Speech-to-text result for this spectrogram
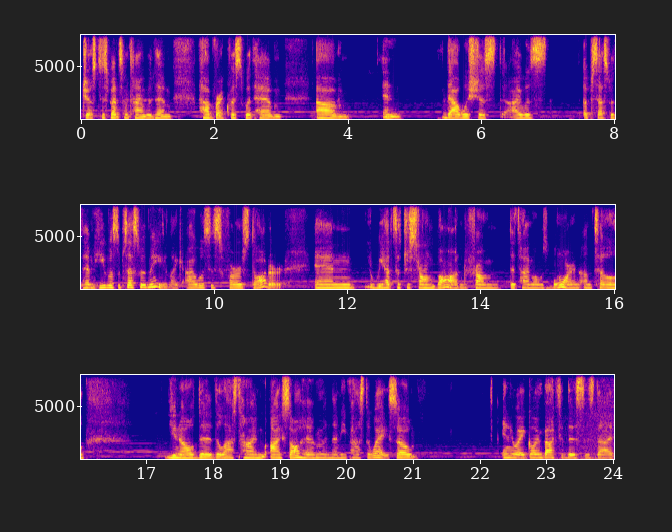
just to spend some time with him, have breakfast with him. Um, and that was just, I was obsessed with him. He was obsessed with me. Like I was his first daughter. And we had such a strong bond from the time I was born until, you know, the the last time I saw him and then he passed away. So anyway, going back to this is that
